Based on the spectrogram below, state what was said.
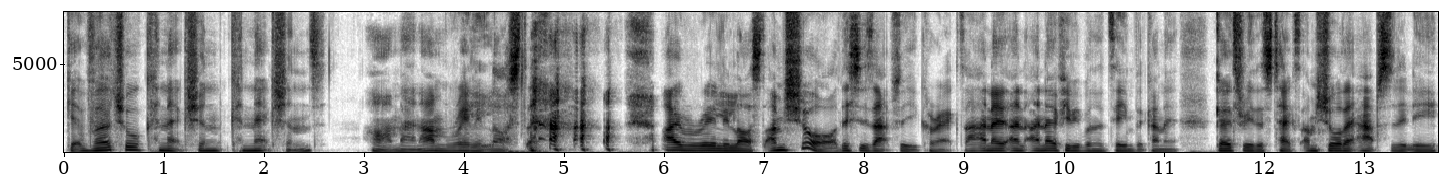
Get virtual connection connections. Oh man, I'm really lost. I'm really lost. I'm sure this is absolutely correct. I know, and I know a few people in the team that kind of go through this text. I'm sure they're absolutely,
